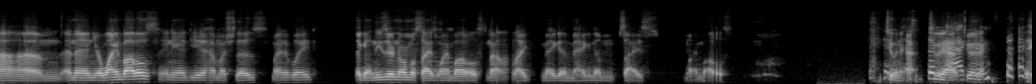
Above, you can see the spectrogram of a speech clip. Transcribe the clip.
Um, and then your wine bottles, any idea how much those might have weighed? Again, these are normal size wine bottles, not like mega magnum size wine bottles. Two and a half. two and a half. Two and a half.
